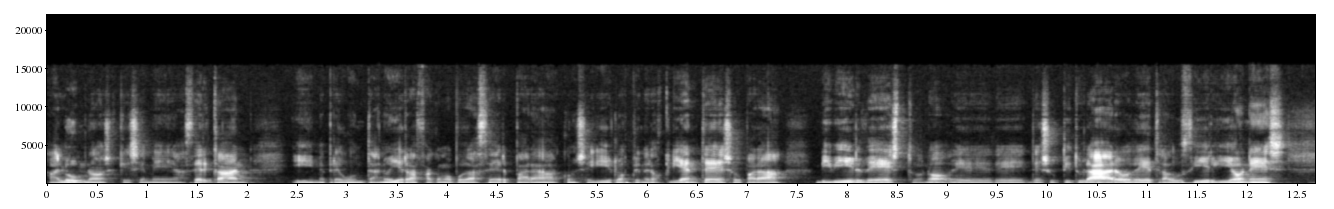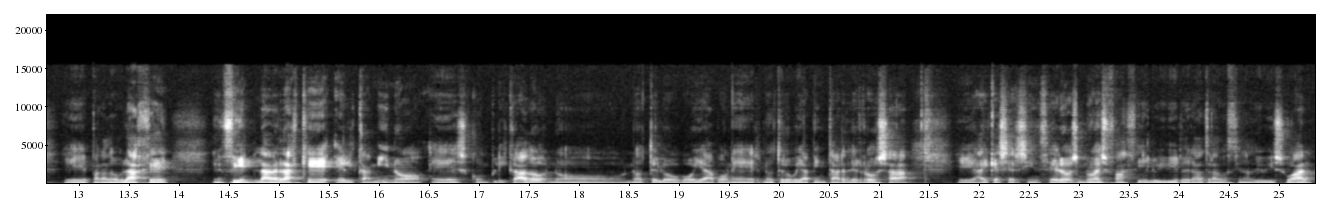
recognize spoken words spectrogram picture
alumnos que se me acercan y me preguntan, oye Rafa, ¿cómo puedo hacer para conseguir los primeros clientes o para vivir de esto, ¿no? de, subtitular o de traducir guiones eh, para doblaje? En fin, la verdad es que el camino es complicado, no, no, te lo voy a poner, no te lo voy a pintar de rosa, eh, hay que ser sinceros, no es fácil vivir de la traducción audiovisual,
